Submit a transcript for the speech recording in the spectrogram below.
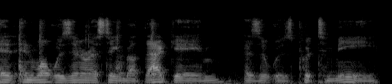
and, and what was interesting about that game, as it was put to me,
